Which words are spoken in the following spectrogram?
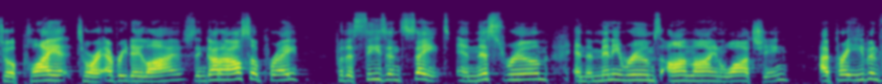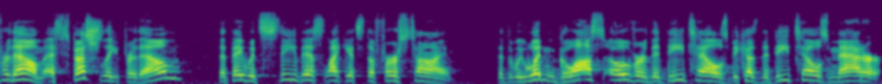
to apply it to our everyday lives. And God, I also pray for the seasoned saint in this room and the many rooms online watching. I pray even for them, especially for them, that they would see this like it's the first time. That we wouldn't gloss over the details because the details matter.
